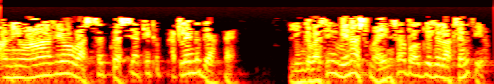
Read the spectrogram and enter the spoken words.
අනිවාර්යම වස්සක් වැස්සියක් එක පැටලෙන්න දෙයක් නෑ. ලිංග වශයෙන් වෙනස්මයි. ඒ නිසා පෞද්ගලික ලක්ෂණ තියෙනවා.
